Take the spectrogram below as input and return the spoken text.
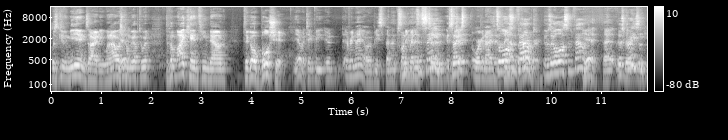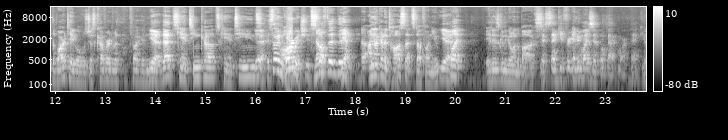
was giving me anxiety when I was Yeah. coming up to it to put my canteen down to go bullshit. Yeah, it would take me it, would- every night. I would be spending It's- twenty it's minutes insane. to, It's to like- just organize It's and a clean lost up and the found. It was like a lost and found. Yeah, that It was the, crazy. The, the bar table was just covered with fucking Yeah, that's canteen cups, canteens. Yeah, it's not even all- garbage. It's no, stuff that- that- yeah, I'm not gonna toss that stuff on you. Yeah. but it is gonna go in the box. Yes, thank you for giving my Zippo back, Mark. Thank you.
